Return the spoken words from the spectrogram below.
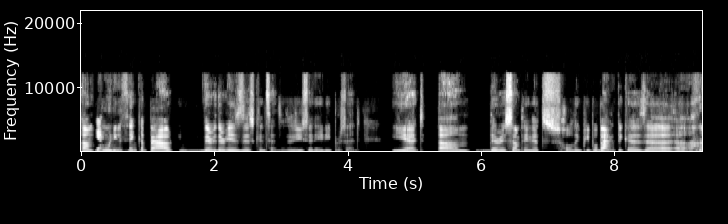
Um, yeah. When you think about there, there is this consensus, as you said, 80%, yet um, there is something that's holding people back because uh, uh,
